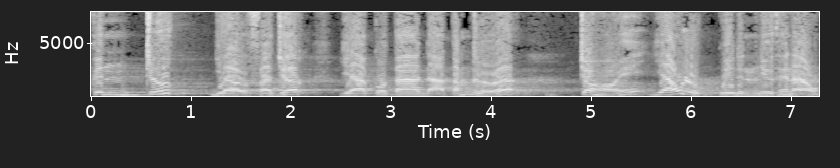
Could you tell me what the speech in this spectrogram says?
kinh trước giờ Fajr Và cô ta đã tắm rửa, Cho hỏi giáo luật quy định như thế nào?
